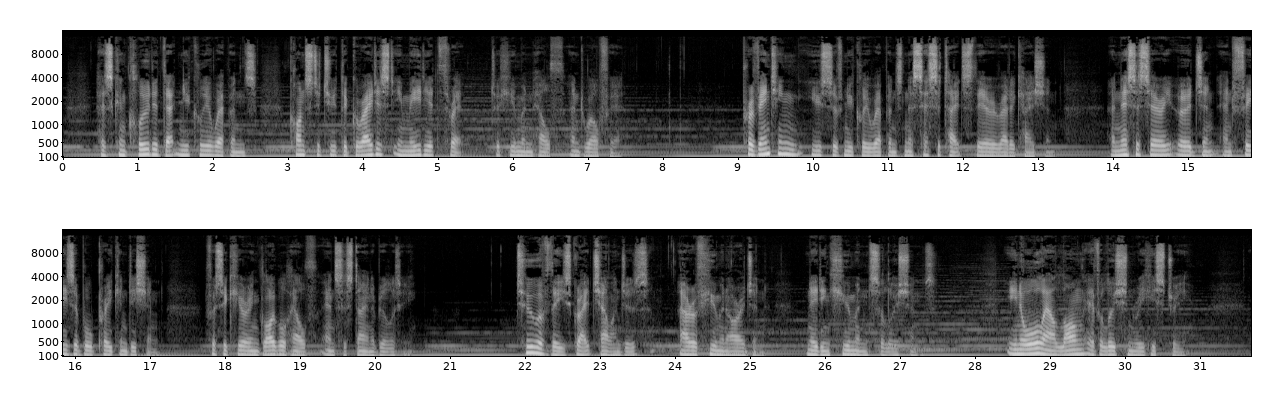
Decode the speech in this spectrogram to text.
has concluded that nuclear weapons constitute the greatest immediate threat to human health and welfare. Preventing use of nuclear weapons necessitates their eradication, a necessary, urgent, and feasible precondition for securing global health and sustainability. Two of these great challenges are of human origin, needing human solutions. In all our long evolutionary history,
